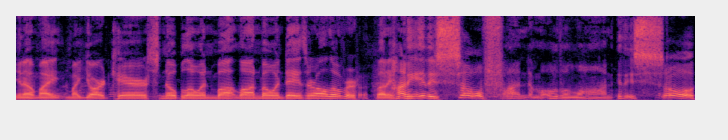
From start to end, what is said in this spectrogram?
you know, my, my yard care, snow blowing, lawn mowing days are all over, buddy. Honey, it is so fun to mow the lawn. It is so.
